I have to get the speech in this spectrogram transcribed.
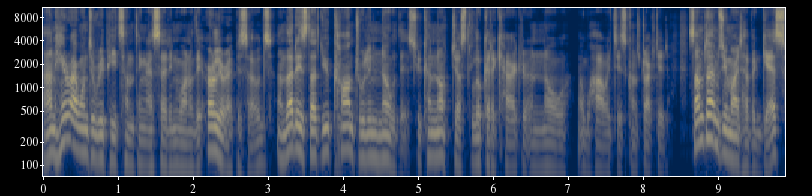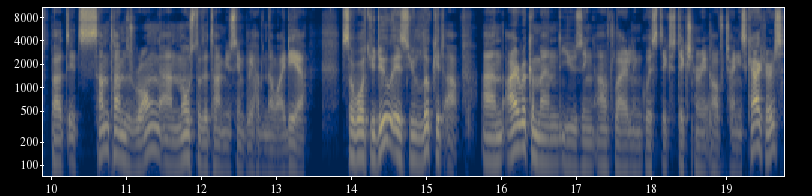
And here I want to repeat something I said in one of the earlier episodes, and that is that you can't really know this. You cannot just look at a character and know how it is constructed. Sometimes you might have a guess, but it's sometimes wrong, and most of the time you simply have no idea. So what you do is you look it up, and I recommend using Outlier Linguistics Dictionary of Chinese Characters,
